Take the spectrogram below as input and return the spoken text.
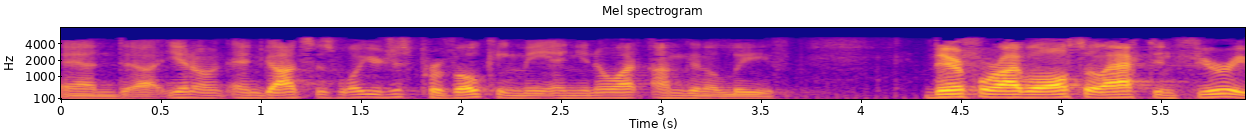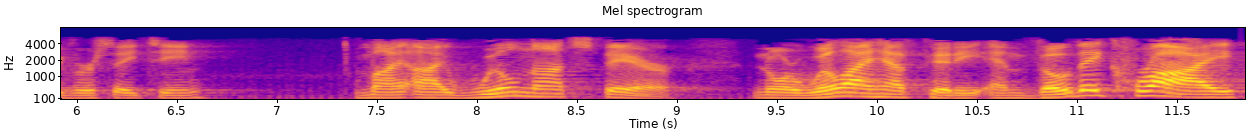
And, uh, you know, and God says, well, you're just provoking me. And you know what? I'm going to leave. Therefore, I will also act in fury, verse 18. My eye will not spare nor will I have pity. And though they cry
